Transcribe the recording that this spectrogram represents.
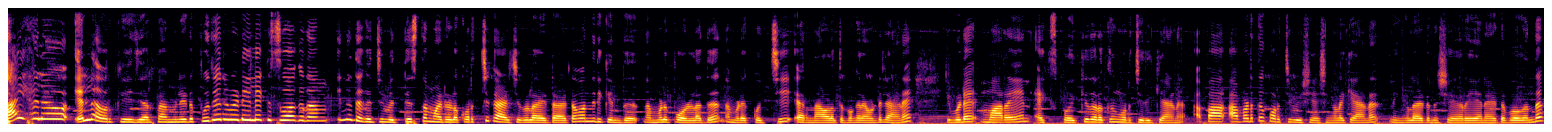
ഹായ് ഹലോ എല്ലാവർക്കും എ ജി ആർ ഫാമിലിയുടെ പുതിയൊരു വീഡിയോയിലേക്ക് സ്വാഗതം. ഇന്ന് തികച്ചും വ്യത്യസ്തമായിട്ടുള്ള കുറച്ച് കാഴ്ചകളായിട്ടാണ് വന്നിരിക്കുന്നത്. നമ്മളിപ്പോൾ ഉള്ളത് നമ്മുടെ കൊച്ചി എറണാകുളത്ത് ഗ്രൗണ്ടിലാണ്. ഇവിടെ മറയൻ എക്സ്പോയ്ക്ക് തുടക്കം കുറിച്ചിരിക്കുകയാണ്. അപ്പോൾ അവിടുത്തെ കുറച്ച് വിശേഷങ്ങളൊക്കെയാണ് നിങ്ങളായിട്ടൊന്ന് ഷെയർ ചെയ്യാനായിട്ട് പോകുന്നത്.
